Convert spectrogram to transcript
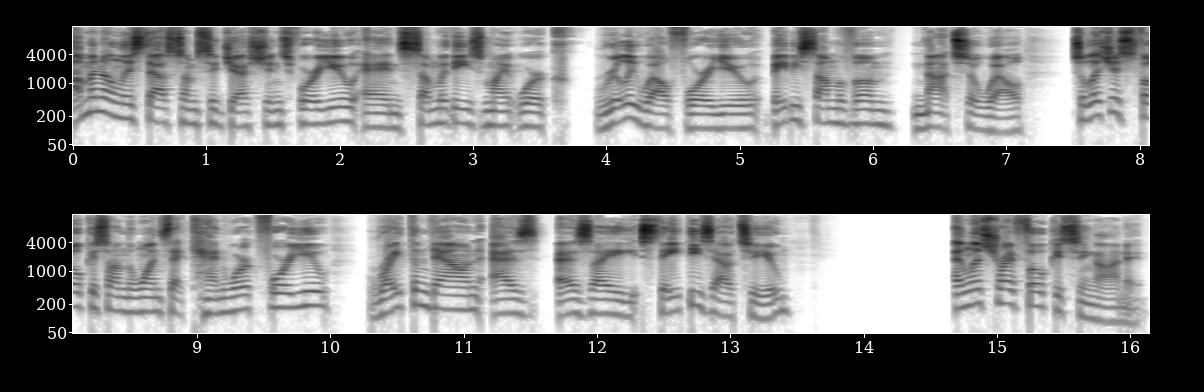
I'm going to list out some suggestions for you, and some of these might work really well for you. Maybe some of them not so well. So let's just focus on the ones that can work for you. Write them down as as I state these out to you, and let's try focusing on it.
